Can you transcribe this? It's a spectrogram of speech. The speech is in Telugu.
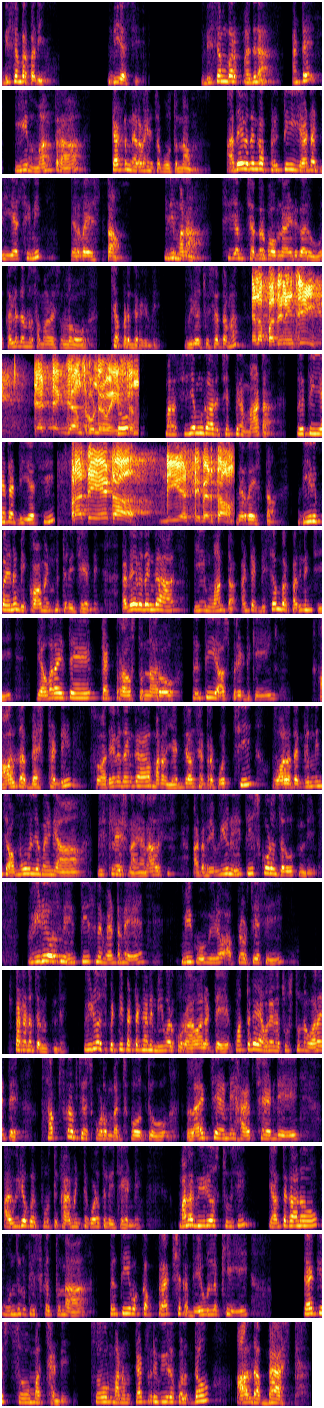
డిసెంబర్ పది డిఎస్సి. డిసెంబర్ పదిన అంటే ఈ మంత్ర టెట్ నిర్వహించబోతున్నాం. అదేవిధంగా ప్రతి ఏటా డిఎస్సిని నిర్వహిస్తాం. ఇది మన సీఎం చంద్రబాబు నాయుడు గారు తల్లిదండ్రుల సమావేశంలో చెప్పడం జరిగింది. వీడియో చూసేద్దామా? నెల పది నుంచి టెట్ ఎగ్జామ్స్ మన సీఎం గారు చెప్పిన మాట ప్రతి ఏటా డిఎస్సి ప్రతి ఏటా డిఎస్సి పెడతాం. నిర్వహిస్తాం. దీనిపైన మీ కామెంట్ని తెలియచేయండి. అదేవిధంగా ఈ మంత్ అంటే డిసెంబర్ పది నుంచి ఎవరైతే టెట్ రాస్తున్నారో ప్రతి ఆస్పిరెంట్కి ఆల్ ద బెస్ట్ అండి. సో అదేవిధంగా మనం ఎగ్జామ్ సెంటర్కి వచ్చి వాళ్ళ దగ్గర నుంచి అమూల్యమైన విశ్లేషణ అనాలిసిస్ అటు రివ్యూని తీసుకోవడం జరుగుతుంది. వీడియోస్ని తీసిన వెంటనే మీకు వీడియో అప్లోడ్ చేసి పెట్టడం జరుగుతుంది. వీడియోస్ పెట్టి పెట్టగానే మీ వరకు రావాలంటే కొత్తగా ఎవరైనా చూస్తున్న వారైతే సబ్స్క్రైబ్ చేసుకోవడం మర్చిపోవద్దు. లైక్ చేయండి హైప్ చేయండి. ఆ వీడియోపై పూర్తి కామెంట్ని కూడా తెలియచేయండి. మన వీడియోస్ చూసి ఎంతగానో ముందుకు తీసుకెళ్తున్న ప్రతి ఒక్క ప్రేక్షక దేవుళ్ళకి థ్యాంక్ యూ సో మచ్ అండి. సో మనం టెట్ రివ్యూలో కలుద్దాం. All the best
